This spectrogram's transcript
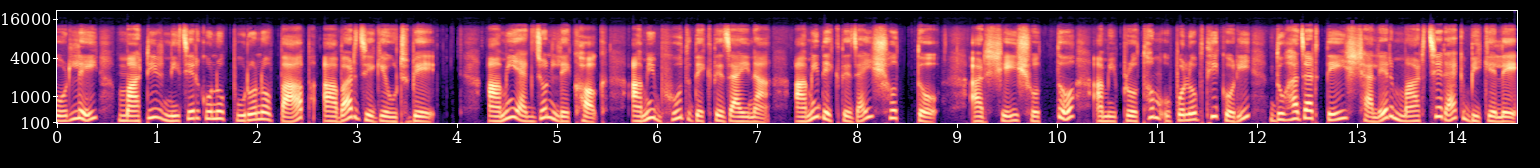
করলেই মাটির নিচের কোনো পুরনো পাপ আবার জেগে উঠবে। আমি একজন লেখক, আমি ভূত দেখতে যাই না, আমি দেখতে যাই সত্য, আর সেই সত্য আমি প্রথম উপলব্ধি করি দুহাজার তেইশ সালের মার্চের এক বিকেলে।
